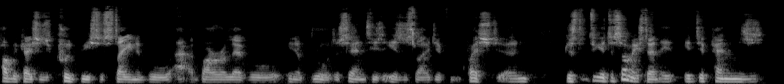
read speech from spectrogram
publications could be sustainable at a borough level in a broader sense is, is a slightly different question. Because to, to some extent, it, it depends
